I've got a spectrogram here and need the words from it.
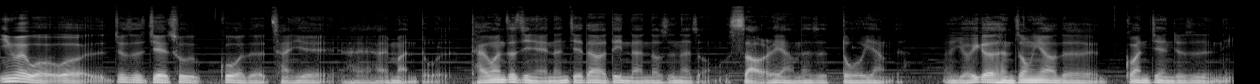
因为我我就是接触过的产业还还蛮多的，台湾这几年能接到的订单都是那种少量但是多样的。嗯，有一个很重要的关键就是你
